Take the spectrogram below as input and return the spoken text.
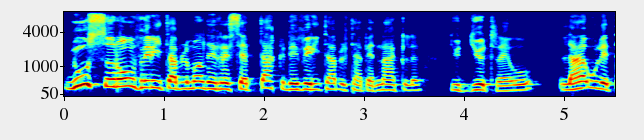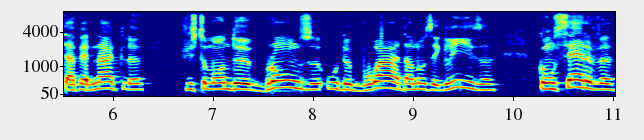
nous serons véritablement des réceptacles des véritables tabernacles du Dieu très haut, là où les tabernacles justement de bronze ou de bois dans nos églises conservent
